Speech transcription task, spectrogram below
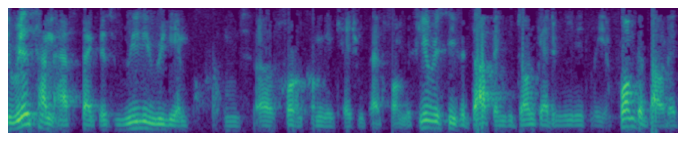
The real-time aspect is really, really important uh, for a communication platform. If you receive a dub and you don't get immediately informed about it,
